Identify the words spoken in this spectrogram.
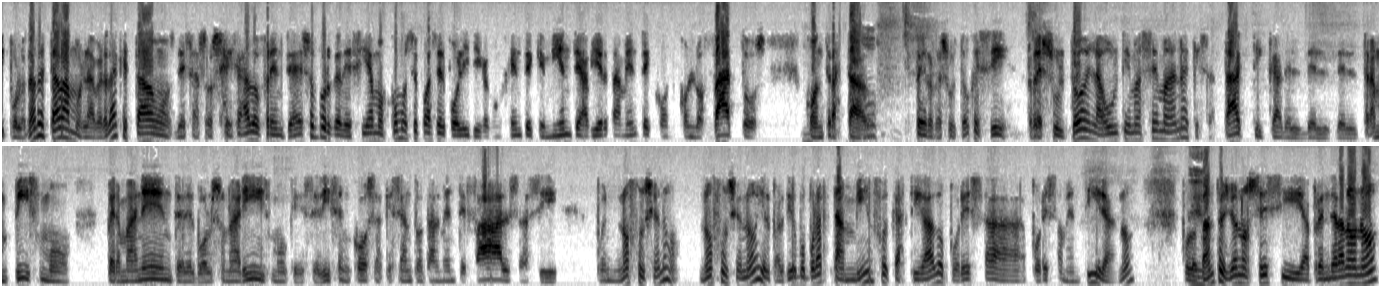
y por lo tanto estábamos, la verdad que estábamos desasosegados frente a eso porque decíamos, ¿cómo se puede hacer política con gente que miente abiertamente con, con los datos contrastados? Pero resultó que sí, resultó en la última semana que esa táctica del, del, del trampismo permanente, del bolsonarismo, que se dicen cosas que sean totalmente falsas y pues no funcionó, no funcionó y el Partido Popular también fue castigado por esa por esa mentira, ¿no? Por lo eh, tanto, yo no sé si aprenderán o no,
